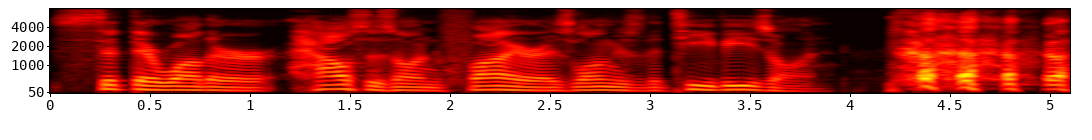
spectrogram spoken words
sit there while their house is on fire as long as the tv's on.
